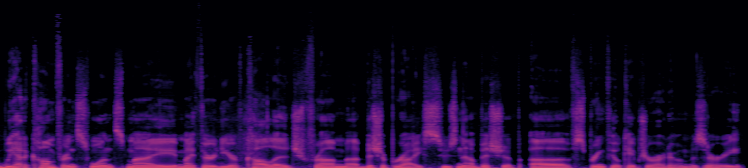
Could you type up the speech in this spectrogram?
we had a conference once, my my third year of college, from uh, Bishop Rice, who's now Bishop of Springfield, Cape Girardeau, in Missouri,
